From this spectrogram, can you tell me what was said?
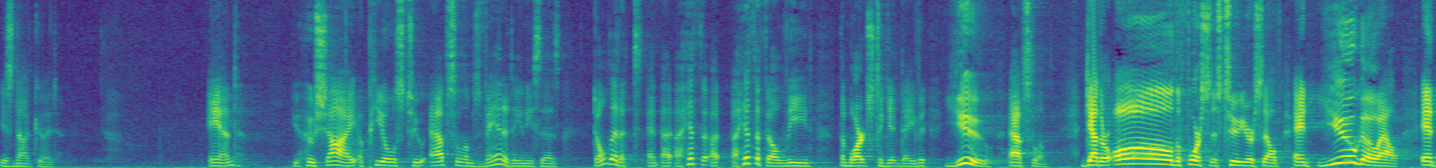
is not good. And Hushai appeals to Absalom's vanity and he says, Don't let Ahithophel lead the march to get David. You, Absalom, gather all the forces to yourself and you go out and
